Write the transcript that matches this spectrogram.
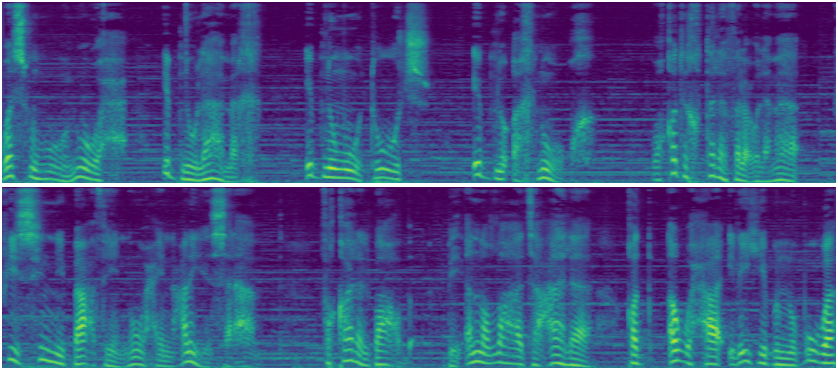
واسمه نوح ابن لامخ ابن موتوش ابن أخنوخ وقد اختلف العلماء في سن بعث نوح عليه السلام فقال البعض بأن الله تعالى قد أوحى إليه بالنبوة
